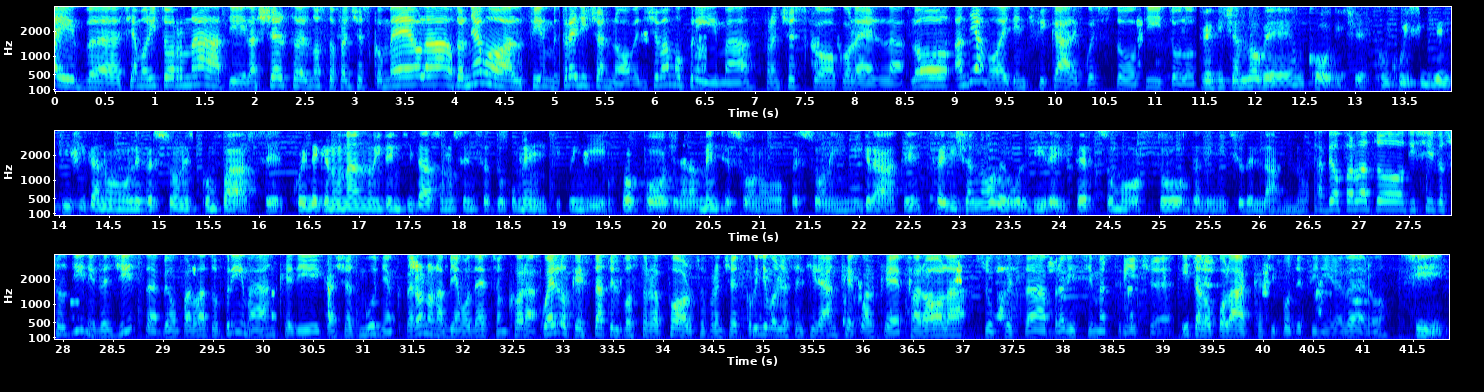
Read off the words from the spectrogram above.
5, siamo ritornati, la scelta del nostro Francesco Meola. Torniamo al film 319. Dicevamo prima, Francesco Colella, lo andiamo a identificare questo titolo. 319 è un codice con cui si identificano le persone scomparse, quelle che non hanno identità sono senza documenti, quindi purtroppo generalmente sono persone immigrate. 319 vuol dire il terzo morto dall'inizio dell'anno. Abbiamo parlato di Silvio Soldini, il regista, abbiamo parlato prima anche di Kasia Smudniak, però non abbiamo detto ancora quello che è stato il vostro rapporto, Francesco. Quindi voglio sentire anche qualche parola su questa bravissima attrice. Italo-polacca si può definire, vero? Sì,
